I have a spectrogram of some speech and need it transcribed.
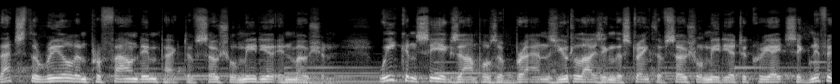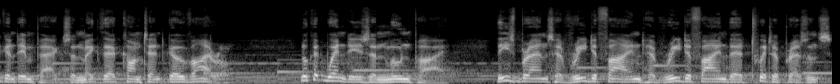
That's the real and profound impact of social media in motion. We can see examples of brands utilizing the strength of social media to create significant impacts and make their content go viral. Look at Wendy's and MoonPie. These brands have redefined, have redefined their Twitter presence,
